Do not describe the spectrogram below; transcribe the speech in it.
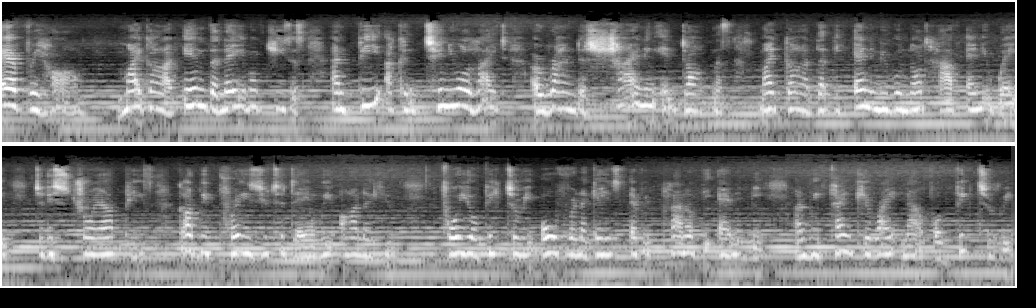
every harm. My God, in the name of Jesus, and be a continual light around us, shining in darkness. My God, that the enemy will not have any way to destroy our peace. God, we praise you today and we honor you for your victory over and against every plan of the enemy. And we thank you right now for victory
